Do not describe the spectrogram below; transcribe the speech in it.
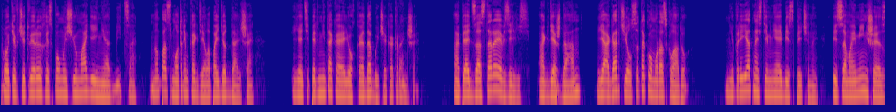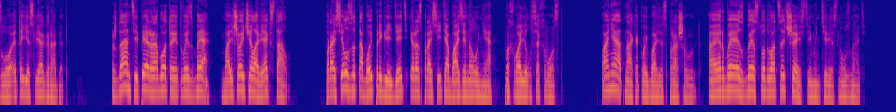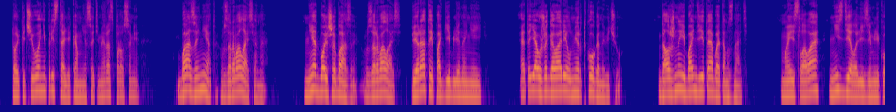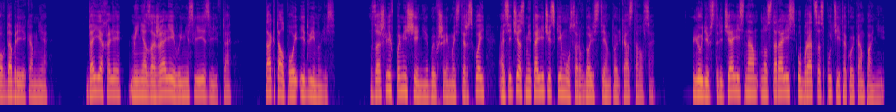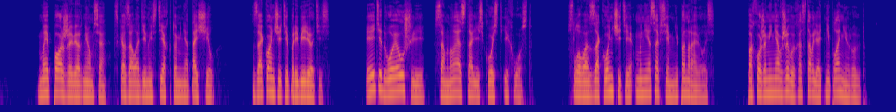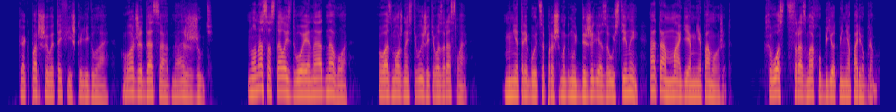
Против четверых и с помощью магии не отбиться. Но посмотрим, как дело пойдет дальше. Я теперь не такая легкая добыча, как раньше. Опять за старое взялись? А где Ждан? Я огорчился такому раскладу. Неприятности мне обеспечены, и самое меньшее зло — это если ограбят. Ждан теперь работает в СБ, большой человек стал. Просил за тобой приглядеть и расспросить о базе на Луне, похвалился Хвост. Понятно, о какой базе спрашивают. А РБСБ-126 им интересно узнать. Только чего они пристали ко мне с этими расспросами? Базы нет, взорвалась она. Нет больше базы, взорвалась. Пираты погибли на ней. Это я уже говорил Мирт Когановичу. Должны и бандиты об этом знать. Мои слова не сделали земляков добрее ко мне. Доехали, меня зажали и вынесли из лифта. Так толпой и двинулись. Зашли в помещение бывшей мастерской, а сейчас металлический мусор вдоль стен только остался. Люди встречались нам, но старались убраться с пути такой компании. «Мы позже вернемся», — сказал один из тех, кто меня тащил. «Закончите, приберетесь». Эти двое ушли, со мной остались кость и хвост. Слово «закончите» мне совсем не понравилось. Похоже, меня в живых оставлять не планируют. Как паршивая-то фишка легла. Вот же досадно, аж жуть. Но нас осталось двое на одного. Возможность выжить возросла. Мне требуется прошмыгнуть до железа у стены, а там магия мне поможет. Хвост с размаху бьет меня по ребрам.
